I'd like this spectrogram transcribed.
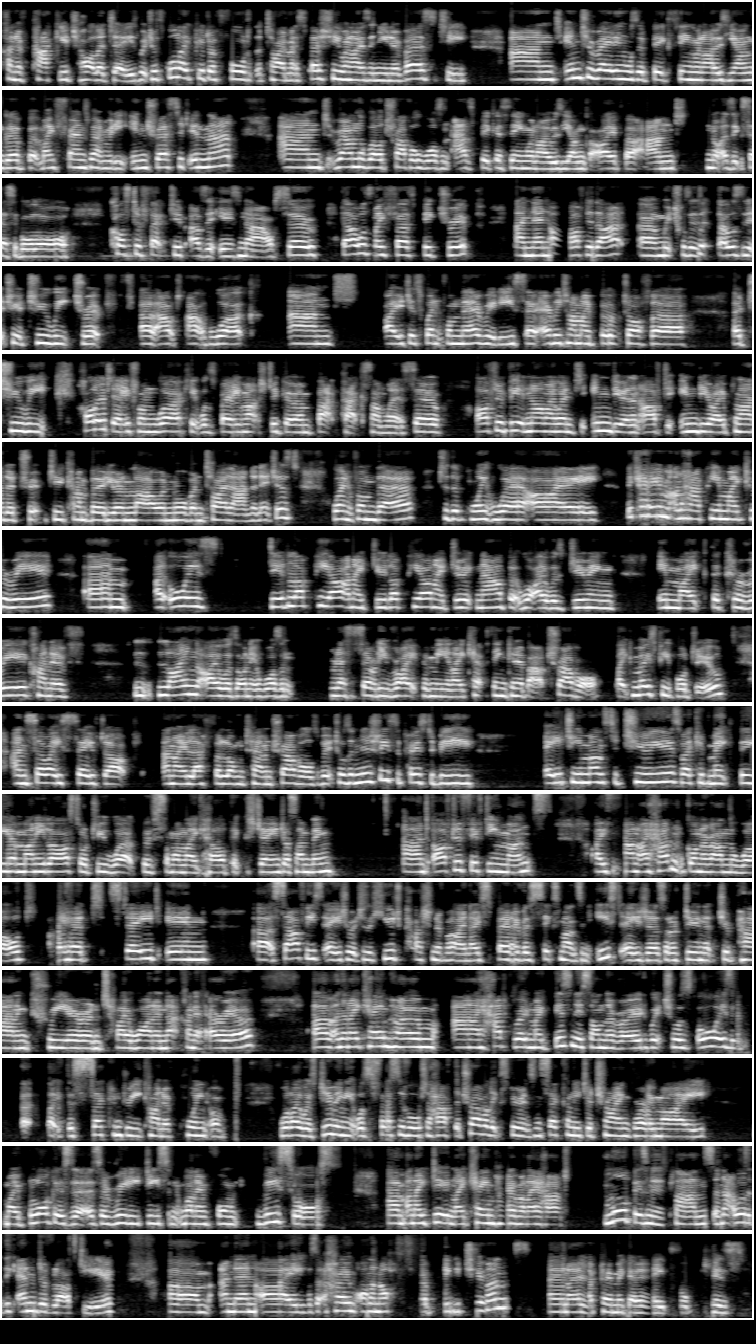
kind of package holidays, which was all I could afford at the time, especially when I was in university. And interrailing was a big thing when I was younger, but my friends weren't really interested in that. And round the world travel wasn't as big a thing when I was younger either, and not as accessible or cost effective as it is now. So that was my first big trip. And then after that, um, which was, a, that was literally a two week trip uh, out, out of work. And I just went from there really. So every time I booked off a, a two week holiday from work, it was very much to go and backpack somewhere. So after Vietnam, I went to India, and then after India, I planned a trip to Cambodia and Laos and northern Thailand, and it just went from there to the point where I became unhappy in my career. Um, I always did love PR, and I do love PR, and I do it now. But what I was doing in my the career kind of line that I was on, it wasn't necessarily right for me. And I kept thinking about travel, like most people do. And so I saved up and I left for long term travels, which was initially supposed to be 18 months to two years if I could make the uh, money last or do work with someone like Help Exchange or something. And after 15 months, I found I hadn't gone around the world. I had stayed in uh, Southeast Asia, which is a huge passion of mine. I spent over six months in East Asia, sort of doing Japan and Korea and Taiwan and that kind of area. Um, and then I came home and I had grown my business on the road, which was always uh, like the secondary kind of point of what I was doing. It was first of all to have the travel experience, and secondly to try and grow my my blog as a, as a really decent, well informed resource. Um, and I did, and I came home and I had more business plans, and that was at the end of last year. Um, and then I was at home on and off for maybe two months, and I left home again in April, which is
